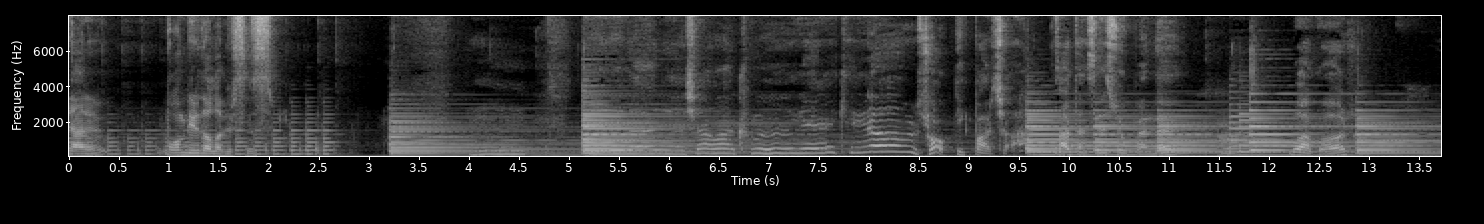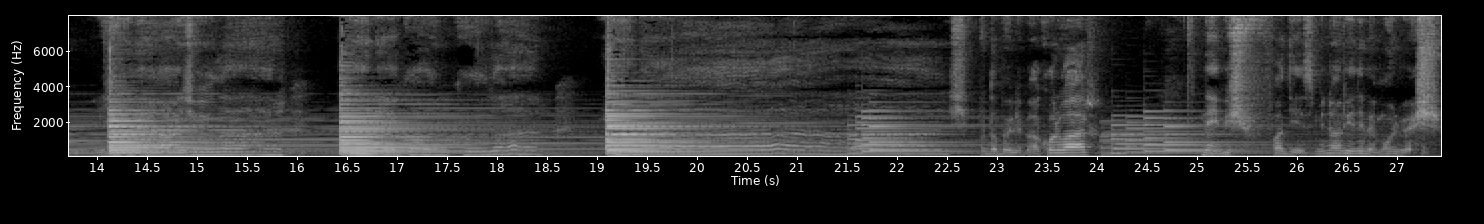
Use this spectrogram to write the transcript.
yani 11'i de alabilirsiniz. Yaşamak mı gerekiyor? Çok dik parça. Zaten ses yok bende. Bu akor. Yine acılar, yine korkular, yine aşk. Burada böyle bir akor var. Neymiş? Fa diyez minör 7 bemol 5.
